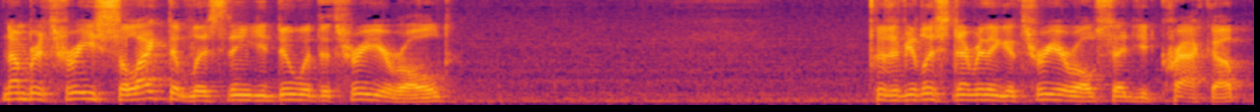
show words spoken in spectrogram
Number three selective listening you do with the three-year-old. Because if you listen to everything a three-year-old said you'd crack up.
